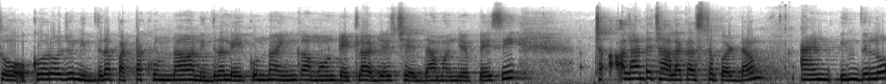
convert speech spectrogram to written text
సో ఒక్కో రోజు నిద్ర పట్టకుండా నిద్ర లేకుండా ఇంకా అమౌంట్ ఎట్లా అడ్జస్ట్ చేద్దామని చెప్పేసి చాలా అంటే చాలా కష్టపడ్డాం. అండ్ ఇందులో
